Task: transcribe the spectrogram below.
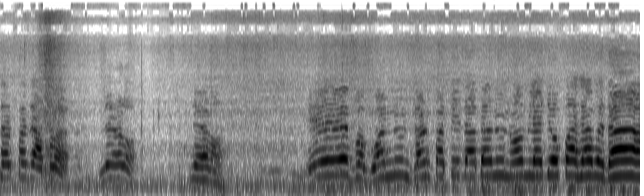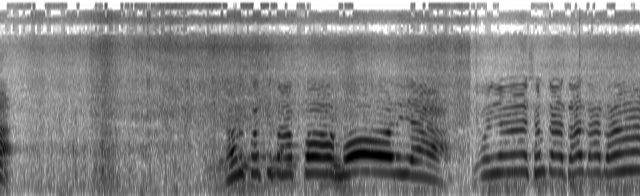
સરપંચ આપણો. લેહળો લેહળો એ ભગવાન ભગવાનનું ગણપતિ દાદાનું નામ લેજો પાછા બધા. ગણપતિ બાપા મોરિયા. જોયા ક્ષમતા ધા ધા ધા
